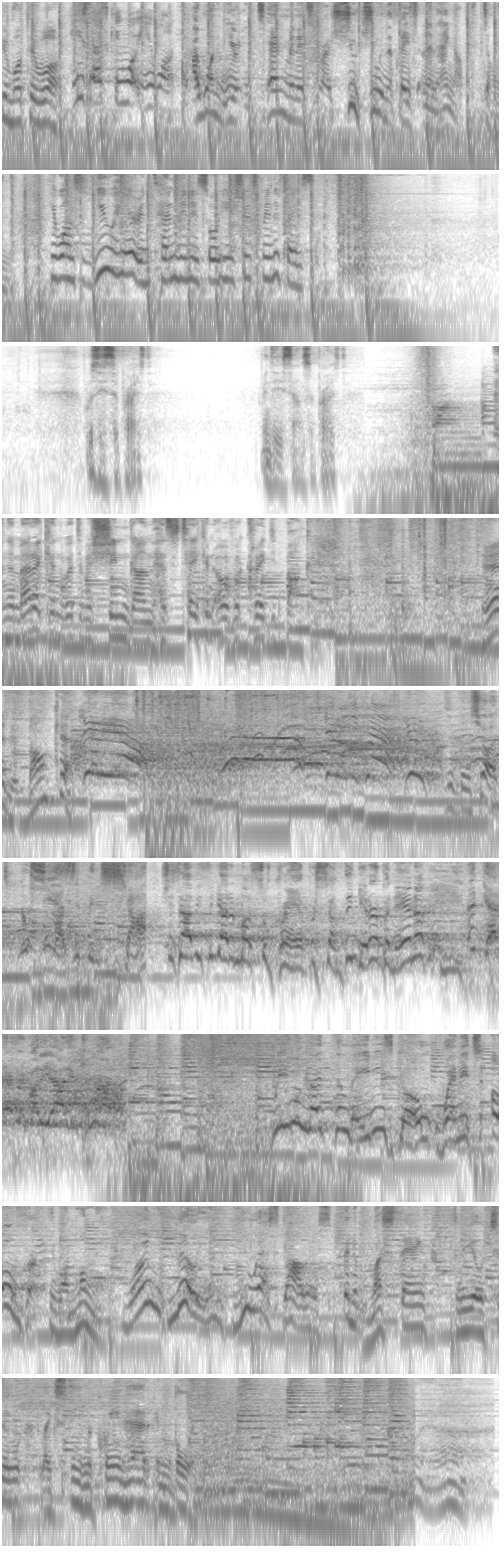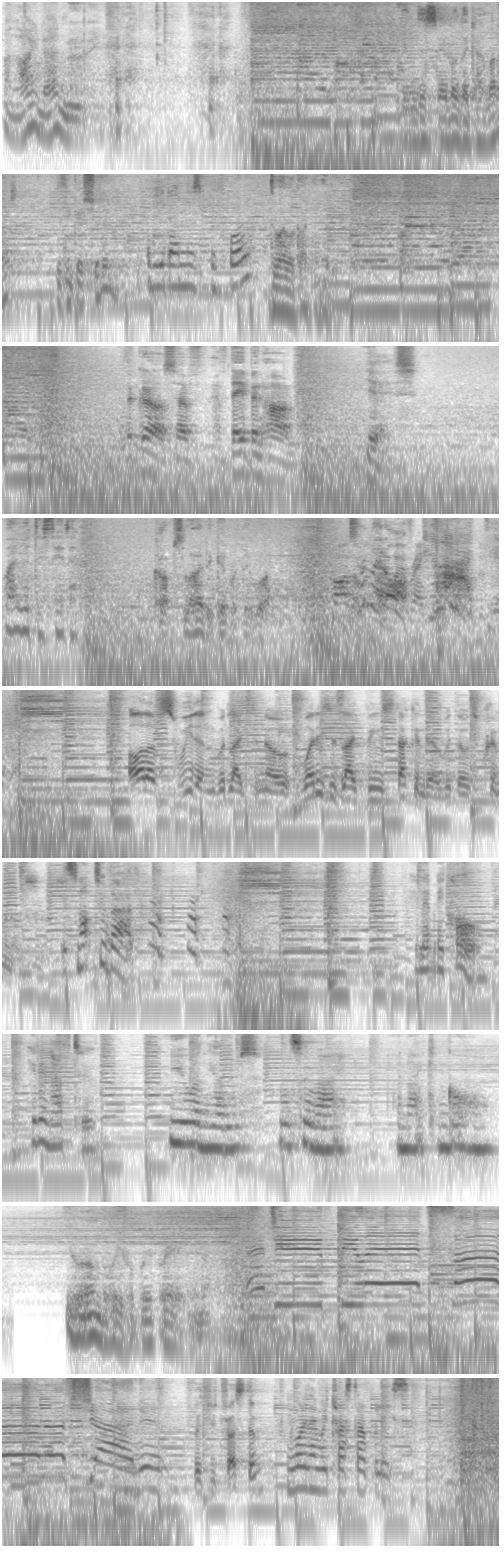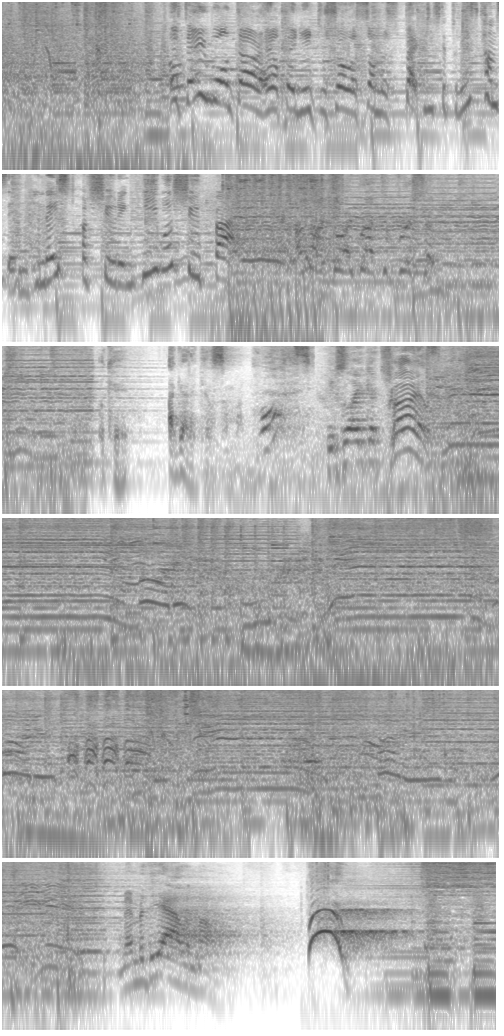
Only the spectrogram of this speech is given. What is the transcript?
asking what they want. He's asking what you want. I want him here in 10 minutes or I shoot you in the face and then hang up. Tell him that. He wants you here in 10 minutes or he shoots me in the face. Was he surprised? I mean, did he sound surprised? An American with a machine gun has taken over Kreditbanken. Kreditbanken? Has he been shot? No, she hasn't been shot. She's obviously got a muscle cramp or something. Get her a banana and get everybody out of here. Come on. We will let the ladies go when it's over. You want money? One million US dollars. In a Mustang 302 like Steve McQueen had in Bullitt. Oh, I like that movie. You disable the cameras? You think I should have? Have you done this before? Do I look like an idiot? The girls, have, have they been harmed? Yes. Why would they say that? Cops lie to get what they want. Turn that off. God damn. All of Sweden would like to know what is it like being stuck in there with those criminals? It's not too bad. He let me go. He didn't have to. You and the others will survive, and I can go home. You're unbelievably brave, you know. But you trust them? More than we trust our police. If they want our help, they need to show us some respect. If the police comes in and they start shooting, he will shoot back. I'm not going back to prison. Okay, I gotta kill someone. What? He's like a child. Remember the Alamo. Woo!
